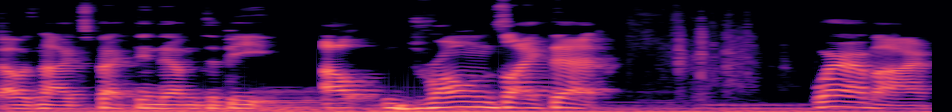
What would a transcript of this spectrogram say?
I was not expecting them to be out in drones like that. Where am I?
